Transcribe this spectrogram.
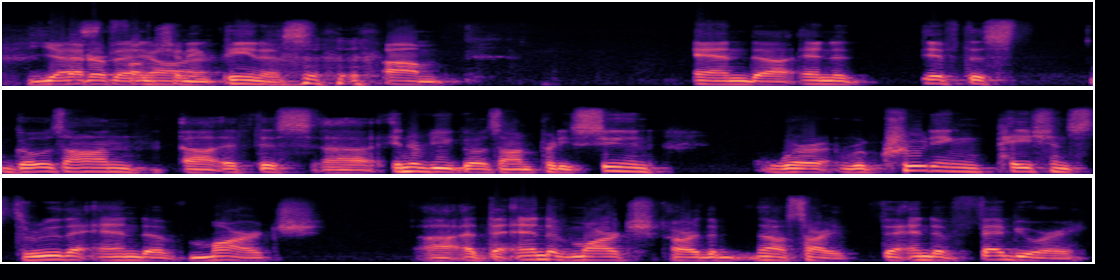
yes, better functioning penis um, and uh, and it, if this goes on uh, if this uh, interview goes on pretty soon we're recruiting patients through the end of march uh, at the end of March, or the no, sorry, the end of February,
